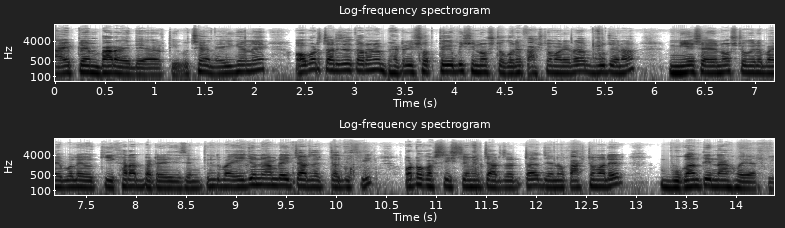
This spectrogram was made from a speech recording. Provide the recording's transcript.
লাইফ টাইম বাড়ায় দেয় আর কি বুঝছেন? এইখানে ওভার চার্জের কারণে ব্যাটারি সব থেকে বেশি নষ্ট করে। কাস্টমারেরা বুঝে না, নিয়ে এসে নষ্ট করে ভাই বলে, কি খারাপ ব্যাটারি দিয়েছেন কিন্তু ভাই, এই জন্য আমরা এই চার্জারটা দিছি। অটোকার সিস্টেমের চার্জারটা যেন কাস্টমারের ভোগান্তি না হয় আর কি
